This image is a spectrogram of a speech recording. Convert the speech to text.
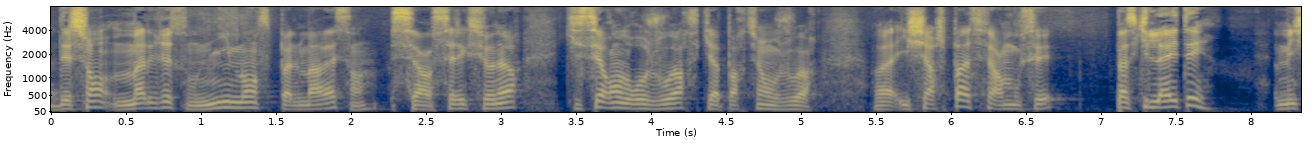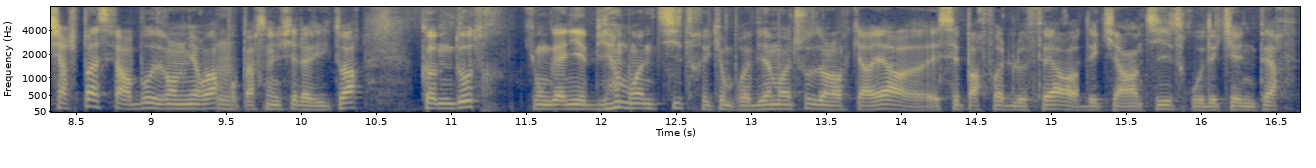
Deschamps, malgré son immense palmarès, hein, c'est un sélectionneur qui sait rendre aux joueurs ce qui appartient aux joueurs. Voilà, il cherche pas à se faire mousser. Parce qu'il l'a été. Mais il cherche pas à se faire beau devant le miroir Mm. pour personnifier la victoire, comme d'autres qui ont gagné bien moins de titres et qui ont pris bien moins de choses dans leur carrière, euh, essaient parfois de le faire dès qu'il y a un titre ou dès qu'il y a une perf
